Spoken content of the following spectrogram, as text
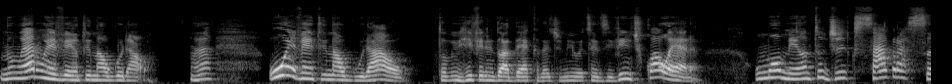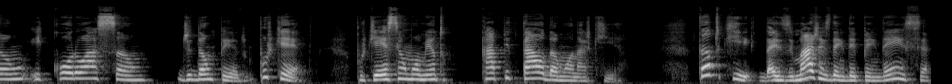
não era um evento inaugural. Né? O evento inaugural, estou me referindo à década de 1820, qual era? Um momento de sagração e coroação de Dom Pedro. Por quê? Porque esse é um momento capital da monarquia. Tanto que as imagens da independência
